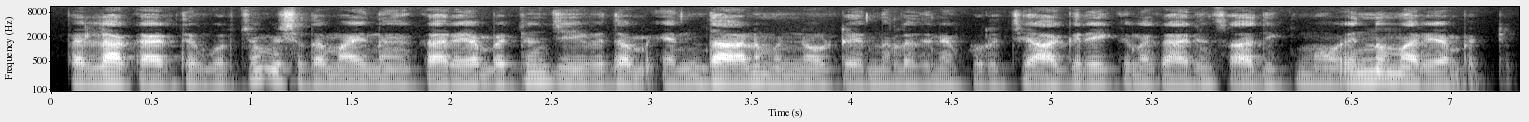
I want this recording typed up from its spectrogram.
അപ്പോൾ എല്ലാ കാര്യത്തെക്കുറിച്ചും വിശദമായി നിങ്ങൾക്ക് അറിയാൻ പറ്റും ജീവിതം എന്താണ് മുന്നോട്ട് എന്നുള്ളതിനെക്കുറിച്ച് ആഗ്രഹിക്കുന്ന കാര്യം സാധിക്കുമോ എന്നും അറിയാൻ പറ്റും.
